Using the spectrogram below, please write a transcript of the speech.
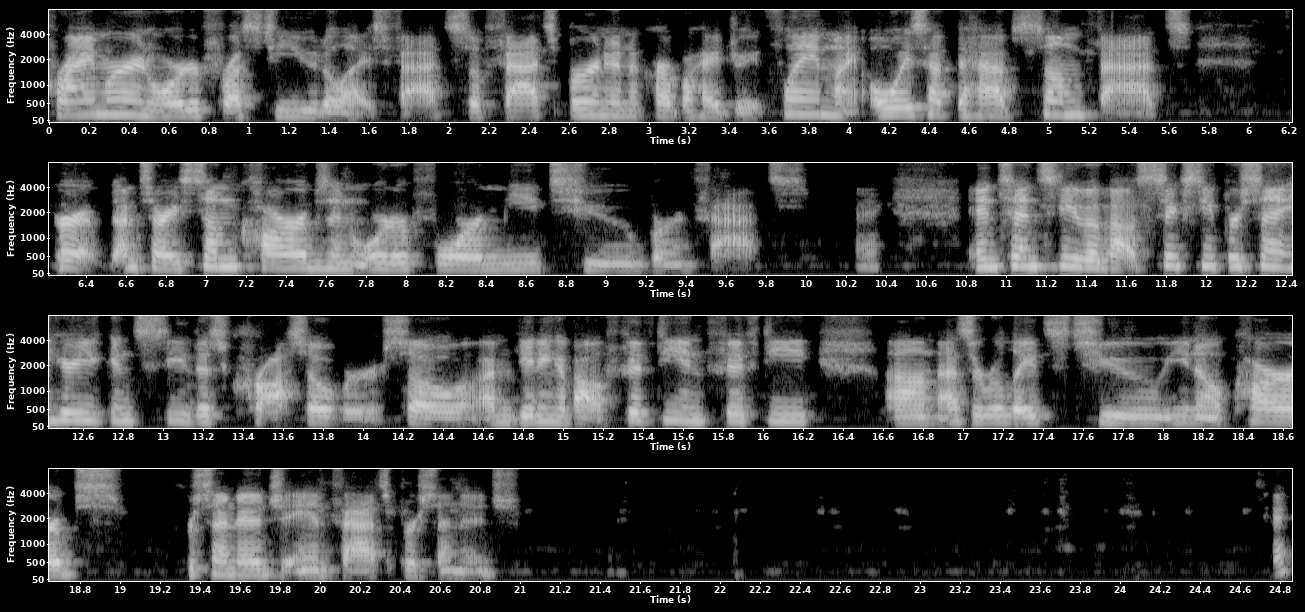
primer in order for us to utilize fats. So, fats burn in a carbohydrate flame. I always have to have some fats or I'm sorry, some carbs in order for me to burn fats. Okay. Intensity of about 60%. Here you can see this crossover. So I'm getting about 50 and 50 um, as it relates to, you know, carbs percentage and fats percentage. Okay.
